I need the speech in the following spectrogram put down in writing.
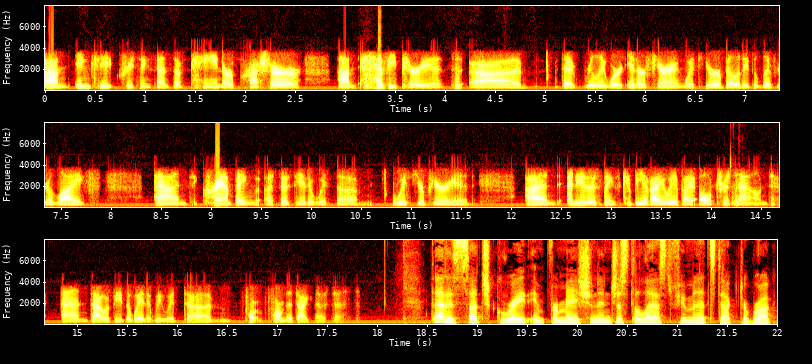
um, increasing sense of pain or pressure, um, heavy periods uh, that really were interfering with your ability to live your life, and cramping associated with um, with your period and any of those things could be evaluated by ultrasound, and that would be the way that we would um, for, form the diagnosis. That is such great information. In just the last few minutes, Dr. Brock,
